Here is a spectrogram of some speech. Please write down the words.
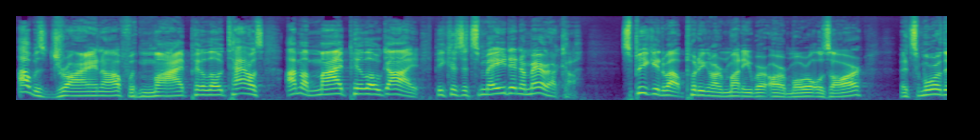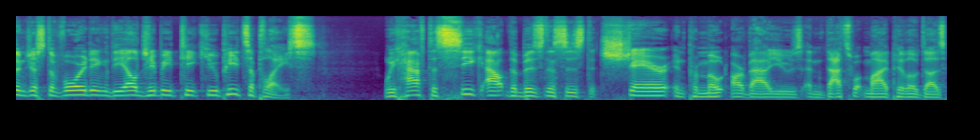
I was drying off with my pillow towels. I'm a my pillow guy because it's made in America. Speaking about putting our money where our morals are, it's more than just avoiding the LGBTQ pizza place. We have to seek out the businesses that share and promote our values, and that's what My Pillow does.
